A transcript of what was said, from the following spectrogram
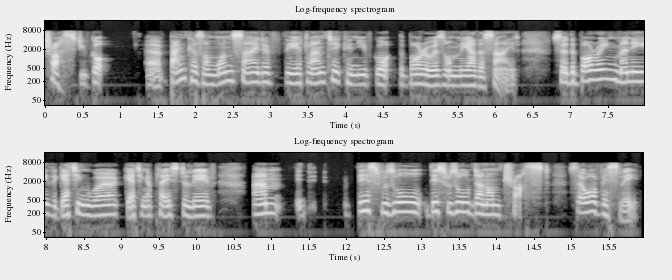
trust. You've got uh, bankers on one side of the Atlantic and you've got the borrowers on the other side. So the borrowing money, the getting work, getting a place to live, um, this was all this was all done on trust. So obviously,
